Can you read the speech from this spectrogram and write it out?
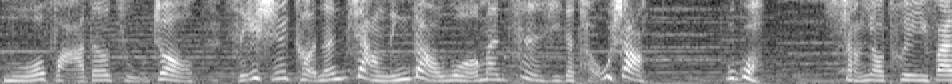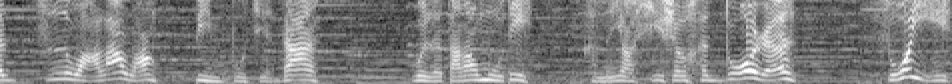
魔法的诅咒随时可能降临到我们自己的头上，不过想要推翻兹瓦拉王并不简单。”为了达到目的，可能要牺牲很多人，所以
